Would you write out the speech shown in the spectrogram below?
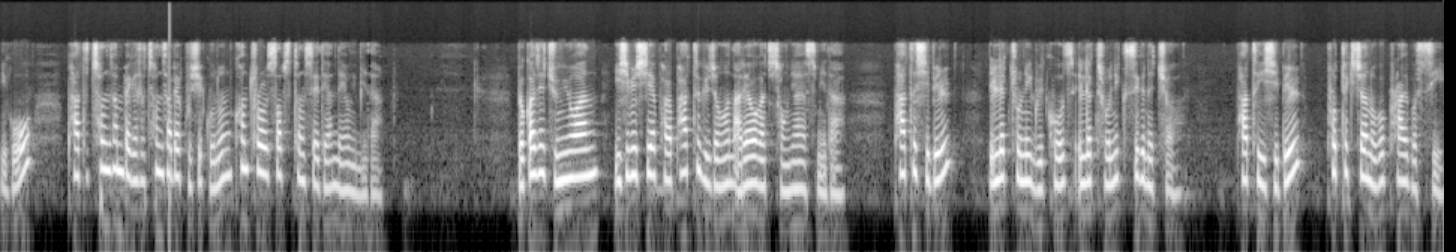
이고 파트 1300에서 1499는 Control Substance에 대한 내용입니다. 몇 가지 중요한 21CFR 파트 규정은 아래와 같이 정리하였습니다. 파트 11 Electronic Records, Electronic Signature 파트 21 Protection of Privacy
